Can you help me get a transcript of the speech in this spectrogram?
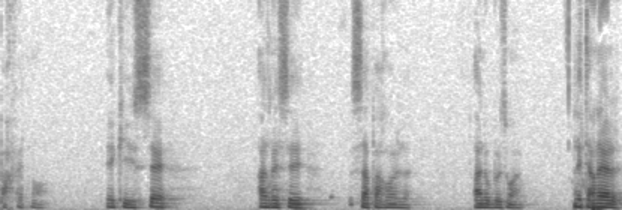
parfaitement et qui sait adresser sa parole à nos besoins. L'Éternel,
